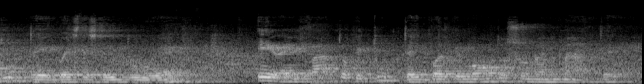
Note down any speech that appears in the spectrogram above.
tutte queste scritture era il fatto che tutte in qualche modo sono animate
